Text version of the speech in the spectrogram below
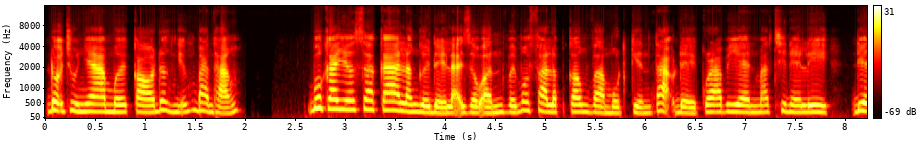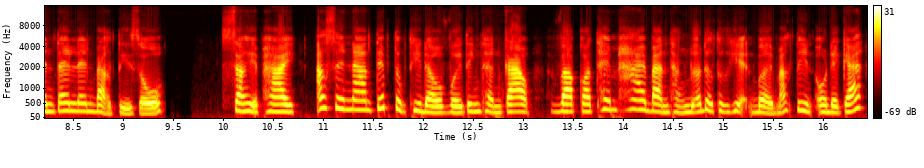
đội chủ nhà mới có được những bàn thắng. Bukayo Saka là người để lại dấu ấn với một pha lập công và một kiến tạo để Gabriel Martinelli điền tên lên bảng tỷ số. Sang hiệp 2, Arsenal tiếp tục thi đấu với tinh thần cao và có thêm hai bàn thắng nữa được thực hiện bởi Martin Odegaard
